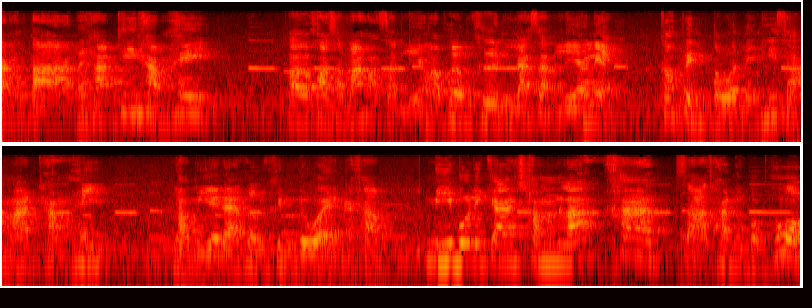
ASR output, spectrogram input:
ต่างๆนะครับ ที่ทำให้ความสามารถของสัตว์เลี้ยงเราเพิ่มขึ้น และสัตว์เลี้ยงเนี่ย ก็เป็นตัวหนึ่งที่สามารถทำให้เรามีรายได้เพิ่มขึ้นด้วยนะครับ มีบริการชำระค่าสาธารณูปโภค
